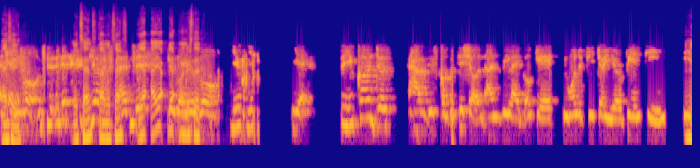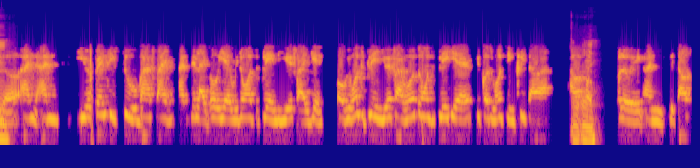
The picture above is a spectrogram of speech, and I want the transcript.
they're involved. Makes sense. that makes sense. Yeah, yeah, yeah, so understood. You, you, yeah. So you can't just have this competition and be like, okay, we want to feature European team, you mm-hmm. know, and and European teams too and sign and say like, oh yeah, we don't want to play in the UEFA again, or we want to play in UEFA, we also want to play here because we want to increase our our okay. following, and without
